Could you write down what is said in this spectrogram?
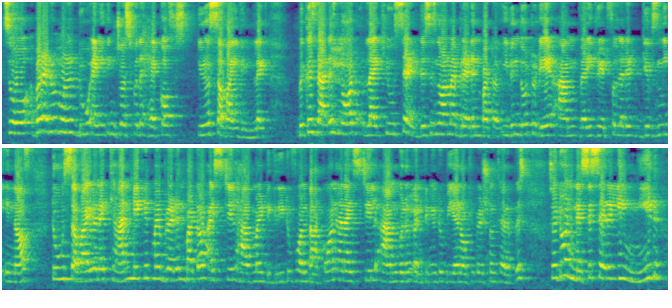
So but I don't want to do anything just for the heck of you know surviving. Like because that is not like you said this is not my bread and butter. Even though today i'm very grateful that it gives me enough to survive and I can make it my bread and butter, I still have my degree to fall back on and I still am going to continue to be an occupational therapist. So I don't necessarily need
